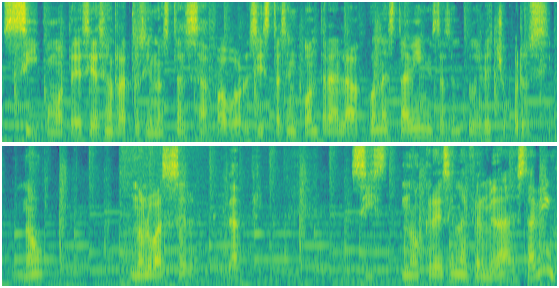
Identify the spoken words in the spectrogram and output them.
Sí, como te decía hace un rato, si no estás a favor, si estás en contra de la vacuna, está bien, estás en tu derecho, pero si no, no lo vas a hacer, date. Si no crees en la enfermedad, está bien,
